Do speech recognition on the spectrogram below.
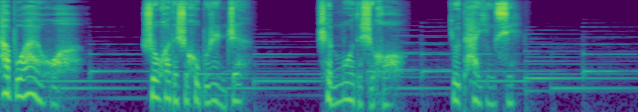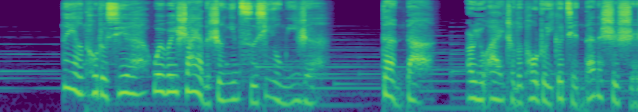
他不爱我，说话的时候不认真，沉默的时候又太用心。那样透着些微微沙哑的声音，磁性又迷人，淡淡而又哀愁的透着一个简单的事实：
